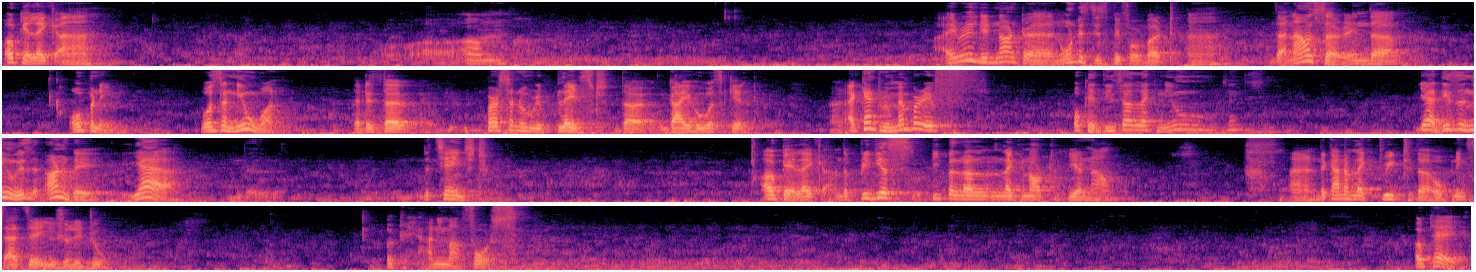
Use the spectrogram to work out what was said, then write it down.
okay like uh um I really did not uh, notice this before but uh, the announcer in the opening was the new one. That is the person who replaced the guy who was killed. I can't remember if okay these are like new things yeah these are new is aren't they? Yeah. They changed. Okay like the previous people are like not here now. And they kind of like tweaked the openings as they usually do. Okay anima force okay.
